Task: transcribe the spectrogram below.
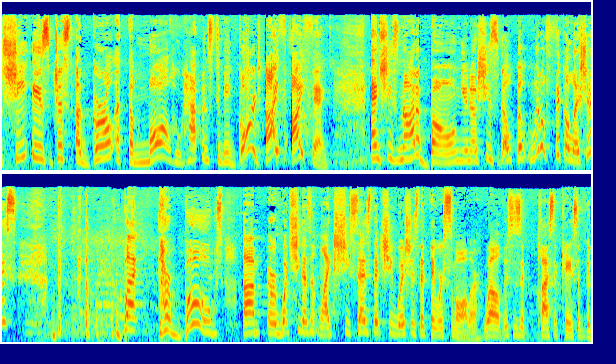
She is just a girl at the mall who happens to be gorgeous, I, I think. And she's not a bone, you know, she's a, a little fickalicious, but her boobs um, or what she doesn't like. She says that she wishes that they were smaller. Well, this is a classic case of the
